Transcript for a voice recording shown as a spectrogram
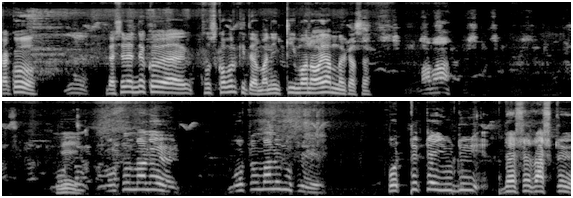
কাকু দেশের এমনি খোঁজ খবর কিতা? মানে কি মনে হয় আপনার কাছে? বাবা জি। মুসলমানের মুসলমানের উপরে প্রত্যেকটা ইউডি দেশের রাষ্ট্রের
